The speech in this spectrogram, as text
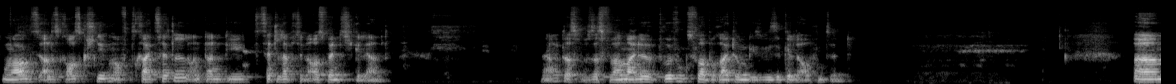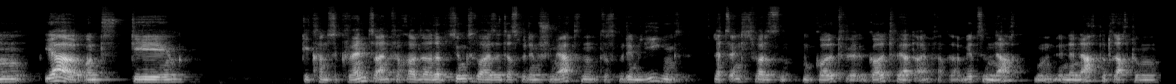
Morgens alles rausgeschrieben auf drei Zettel und dann die Zettel habe ich dann auswendig gelernt. Ja, das, das war meine Prüfungsvorbereitung, wie sie gelaufen sind. Ähm, ja, und die, die Konsequenz einfach, also, beziehungsweise das mit dem Schmerzen, das mit dem Liegen, letztendlich war das ein Gold, Gold einfach. Jetzt im Nach, in der Nachbetrachtung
